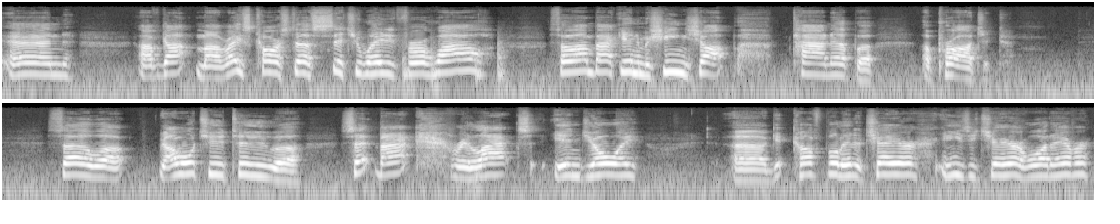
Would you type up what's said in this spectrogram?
and I've got my race car stuff situated for a while. So I'm back in the machine shop tying up a, a project. So uh, I want you to uh, sit back, relax, enjoy, uh, get comfortable in a chair, easy chair or whatever.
